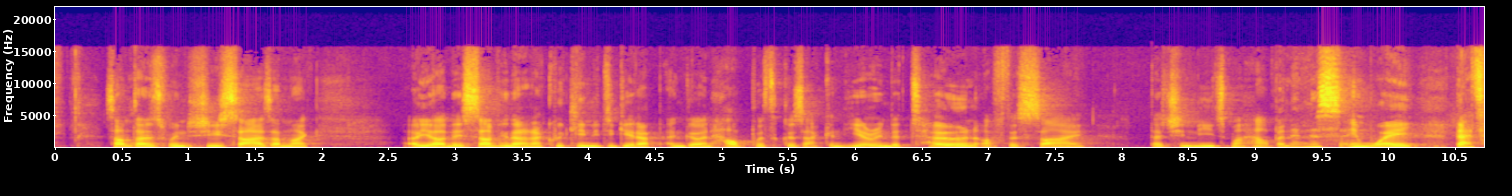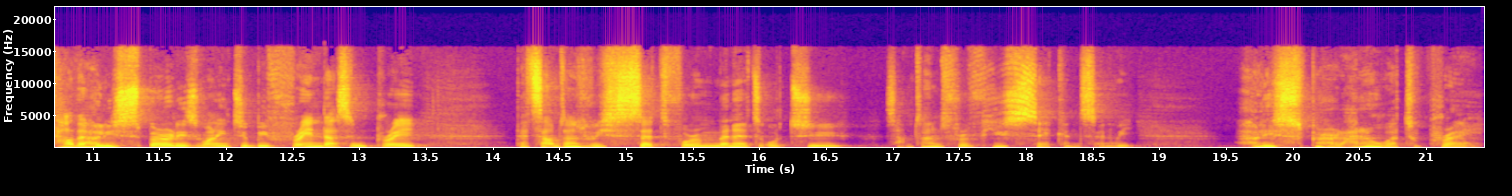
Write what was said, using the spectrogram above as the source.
Sometimes when she sighs, I'm like, oh yeah, there's something that I quickly need to get up and go and help with because I can hear in the tone of the sigh that she needs my help. And in the same way, that's how the Holy Spirit is wanting to befriend us in prayer. That sometimes we sit for a minute or two, sometimes for a few seconds, and we, Holy Spirit, I don't know what to pray,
